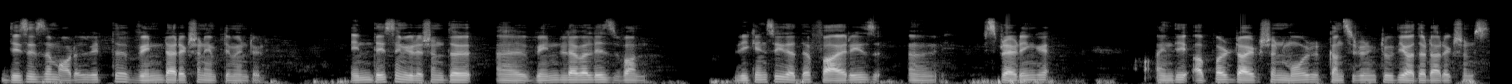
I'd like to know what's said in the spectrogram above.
This is the model with the wind direction implemented. In this simulation the uh, wind level is 1 we can see that the fire is uh, spreading in the upper direction more considering to the other directions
